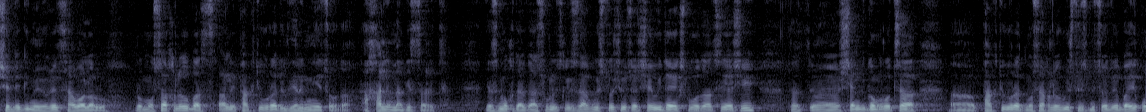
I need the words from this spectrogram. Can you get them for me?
შედეგი მივიღეთ სავალალო, რომ მოსახლეობას წყალი ფაქტიურად ვერ მიეწოდა ახალი მაგისტრალით. ეს მოხდა გასული წლის აგვისტოში, როცა შევიდა ექსპლუატაციაში და შემდგომ როცა ფაქტიურად მოსახლეობისთვის მიწოდება იყო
